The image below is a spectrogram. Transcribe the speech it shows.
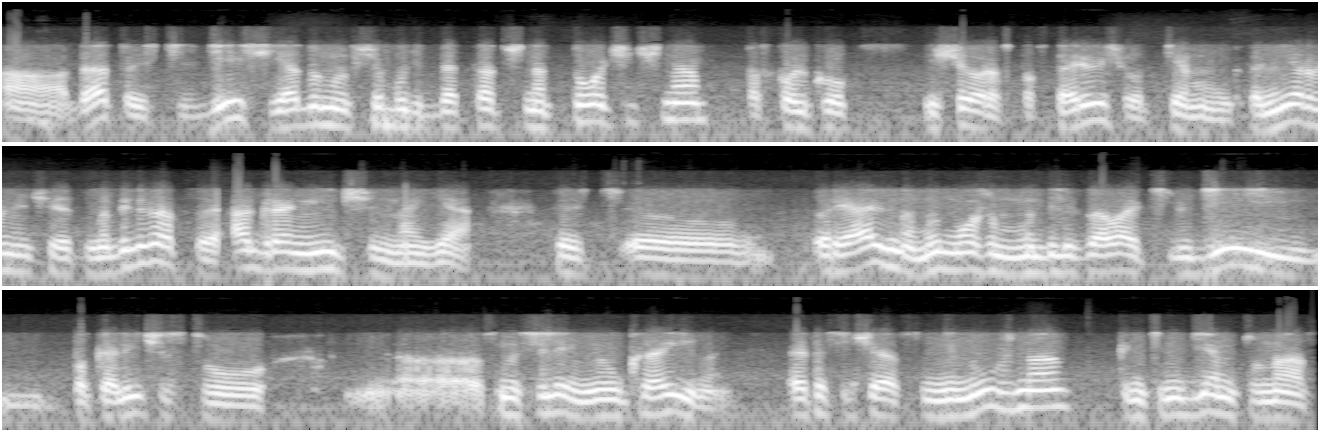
А, да, то есть здесь, я думаю, все будет достаточно точечно, поскольку, еще раз повторюсь, вот тем, кто нервничает, мобилизация ограниченная. То есть э, реально мы можем мобилизовать людей по количеству э, с населения Украины. Это сейчас не нужно. Контингент у нас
